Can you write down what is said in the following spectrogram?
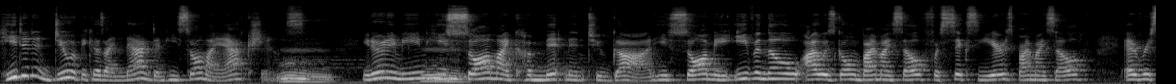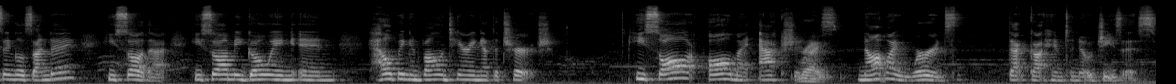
he didn't do it because I nagged him. He saw my actions. Mm. You know what I mean? Mm. He saw my commitment to God. He saw me, even though I was going by myself for six years by myself every single Sunday, he saw that. He saw me going and helping and volunteering at the church. He saw all my actions, right. not my words, that got him to know Jesus.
